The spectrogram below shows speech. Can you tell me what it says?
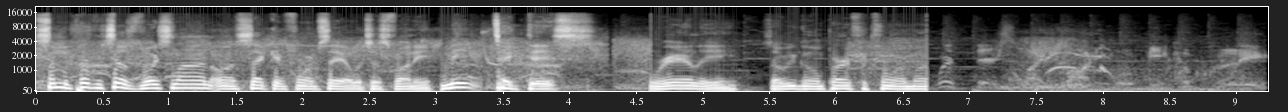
some of perfect Cell's voice line on second form Cell, which is funny. Me, take this. Really? So we going perfect form, huh? With this, my body will be complete.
